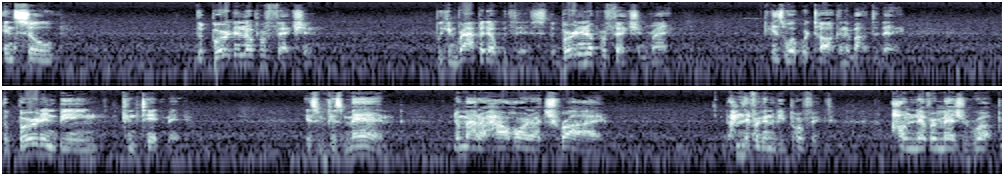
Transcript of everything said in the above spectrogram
And so, the burden of perfection, we can wrap it up with this. The burden of perfection, right, is what we're talking about today. The burden being contentment is because, man, no matter how hard I try, I'm never going to be perfect. I'll never measure up.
